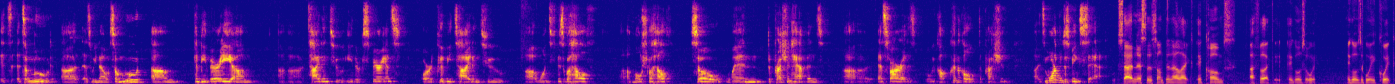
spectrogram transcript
it's it's a mood, uh, as we know. So mood um, can be very um, uh, tied into either experience, or it could be tied into uh, one's physical health, uh, emotional health. So when depression happens, uh, as far as what we call clinical depression, uh, it's more than just being sad. Sadness is something that like it comes, I feel like it, it goes away. It goes away quick.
